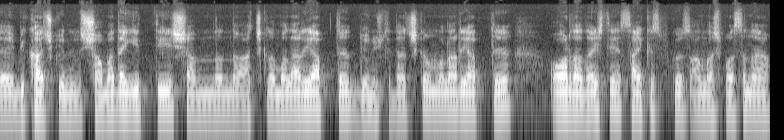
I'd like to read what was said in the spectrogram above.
Ee, birkaç gün Şam'a da gitti. Şam'dan da açıklamalar yaptı. Dönüşte de açıklamalar yaptı. Orada da işte Sykes-Picot anlaşmasına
